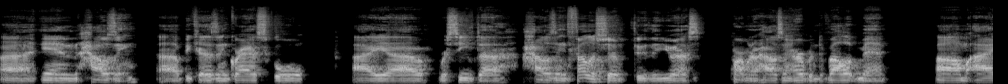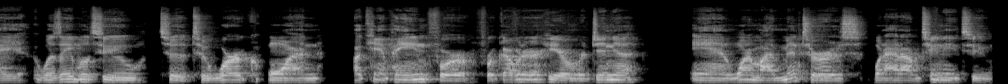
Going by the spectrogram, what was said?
uh, in housing uh, because in grad school I uh, received a housing fellowship through the U.S. Department of Housing and Urban Development. Um, I was able to to to work on a campaign for for governor here in Virginia, and one of my mentors, when I had opportunity to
